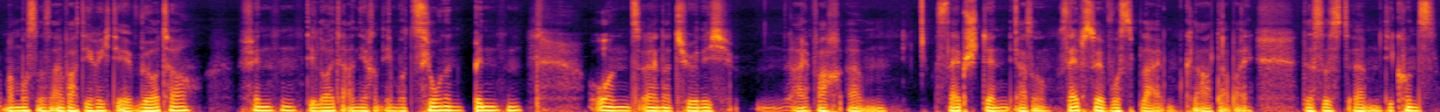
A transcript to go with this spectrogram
Man muss es einfach die richtigen Wörter finden, die Leute an ihren Emotionen binden und äh, natürlich einfach ähm, selbstständig, also selbstbewusst bleiben, klar dabei. Das ist ähm, die Kunst.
